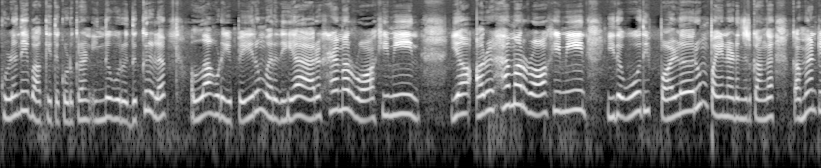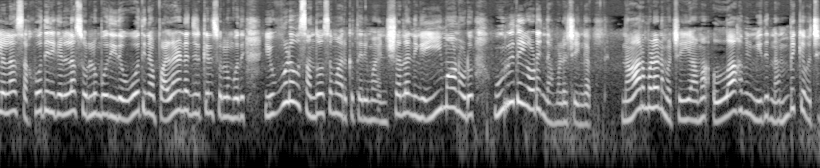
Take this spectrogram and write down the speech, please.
குழந்தை பாக்கியத்தை கொடுக்குறான். இந்த ஒரு திக்ரில் அல்லாஹுடைய பெயரும் வருது. யா அருஹமர் ராஹிமீன். யா அருஹமர் ராஹிமீன். இதை ஓதி பலரும் பயனடைஞ்சிருக்காங்க. கமெண்ட்லலாம் சகோதரிகள்லாம் சொல்லும்போது இதை ஓதி நான் பலனடைஞ்சிருக்கேன்னு சொல்லும்போது எவ்வளவு சந்தோஷமாக இருக்குது தெரியுமா? இன்ஷால்லாம் நீங்கள் ஈமானோடு உறுதியோடு இந்த அமலை செய்யுங்க. நார்மலாக நம்ம செய்யாமல் அல்லாஹவின் மீது நம்பிக்கை வச்சு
